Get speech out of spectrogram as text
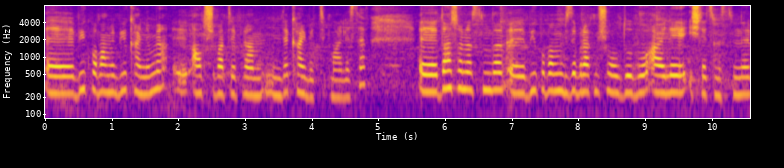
Ee, büyük babam ve büyük annemi e, 6 Şubat depreminde kaybettik maalesef. Ee, daha sonrasında e, büyük babamın bize bırakmış olduğu bu aile işletmesini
